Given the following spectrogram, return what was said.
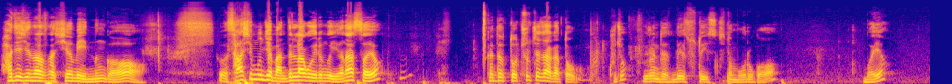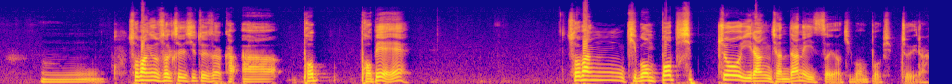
화재 진화사 시험에 있는 거 40문제 만들라고 이런 거 여놨어요. 근데 또 출제자가 또 그죠? 이런 데서 낼 수도 있을지도 모르고 뭐예요? 음, 소방용수 설치를 시도해서 가, 아, 법 법에 소방기본법 10조 1항 전단에 있어요. 기본법 10조 1항.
